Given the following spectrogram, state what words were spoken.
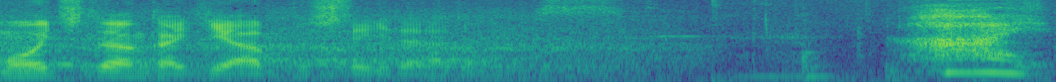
もう一段階ギアアップしていきたいなと思います。はい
